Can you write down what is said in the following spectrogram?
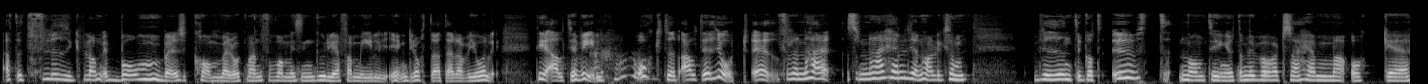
att ett flygplan med bomber kommer och man får vara med sin gulliga familj i en grotta och äta ravioli. Det är allt jag vill. Och typ allt jag gjort. Eh, För den här, så den här helgen har liksom vi inte gått ut någonting utan vi har bara varit så här hemma och eh,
